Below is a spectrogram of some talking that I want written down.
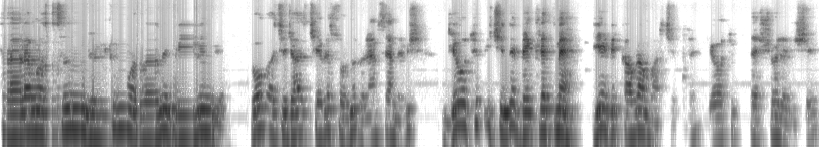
taramasının döküm alanı bilinmiyor. Yol açacağı çevre sorunu önemsenmemiş. Geotüp içinde bekletme diye bir kavram var çiftte. Geotüp de şöyle bir şey.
